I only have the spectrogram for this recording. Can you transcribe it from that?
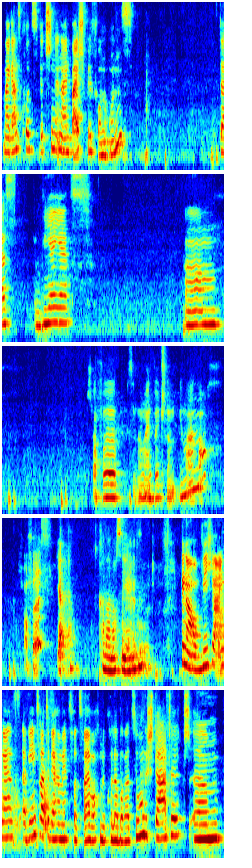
mal ganz kurz switchen in ein Beispiel von uns, dass wir jetzt ähm, hoffe, sieht man meinen Bildschirm immer noch. Ich hoffe es. Ja, kann man noch sehen. Gut. Genau, wie ich ja eingangs erwähnt hatte, wir haben jetzt vor zwei Wochen eine Kollaboration gestartet ähm,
